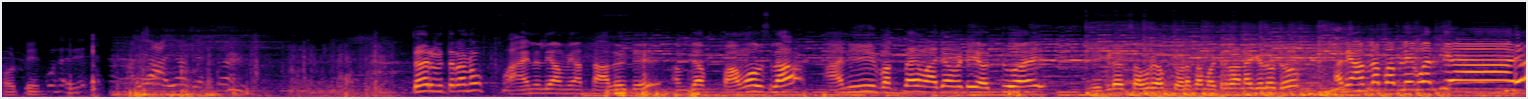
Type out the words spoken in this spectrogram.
hotel तर मित्रांनो फायनली आम्ही आता आलोय ते आमच्या फार्म हाऊसला आणि बघताय माझ्या वाटे हत्तू आहे. इकडं सौरभ थोडासा मटेरियल आणायला गेलो होतो. आणि आपला पब्लिक वरती आहे.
